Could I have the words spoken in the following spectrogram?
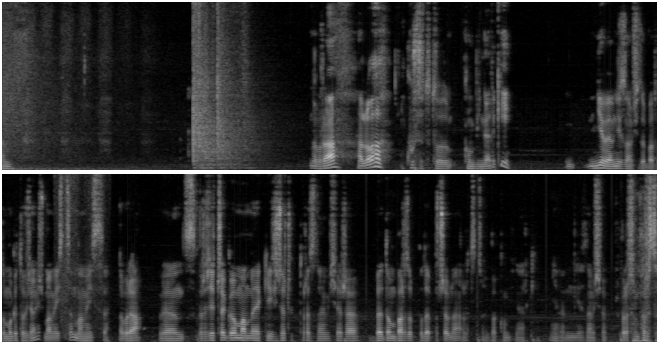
Em. Dobra, halo? Kurczę, to to kombinerki? Nie wiem, nie znam się za bardzo. Mogę to wziąć? Ma miejsce? Ma miejsce. Dobra, więc w razie czego mamy jakieś rzeczy, które zdaje mi się, że będą bardzo potrzebne, ale to są chyba kombinerki. Nie wiem, nie znam się. Przepraszam bardzo.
